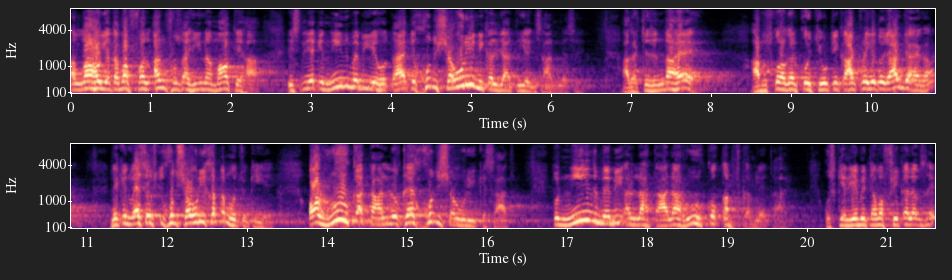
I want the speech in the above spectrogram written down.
अल्लाह यतवफ़ल अनफुसहीना मौतहा। इसलिए कि नींद में भी यह होता है कि खुद शौरी निकल जाती है इंसान में से। अगरचे ज़िंदा है, अब उसको अगर कोई च्यूटी काट रही है तो जाग जाएगा। लेकिन वैसे उसकी खुद शौरी खत्म हो चुकी है। और रूह का ताल्लुक है खुद शौरी के साथ। तो नींद में भी अल्लाह ताला रूह को कब्ज कर लेता है। उसके लिए भी तवफ़ी का लफ्ज है।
